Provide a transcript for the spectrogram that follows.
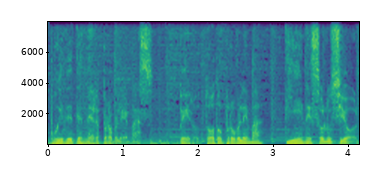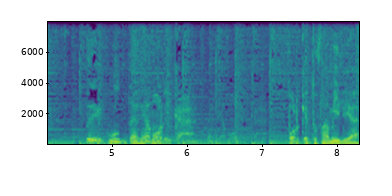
puede tener problemas, pero todo problema tiene solución. Pregúntale a Mónica. Porque tu familia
